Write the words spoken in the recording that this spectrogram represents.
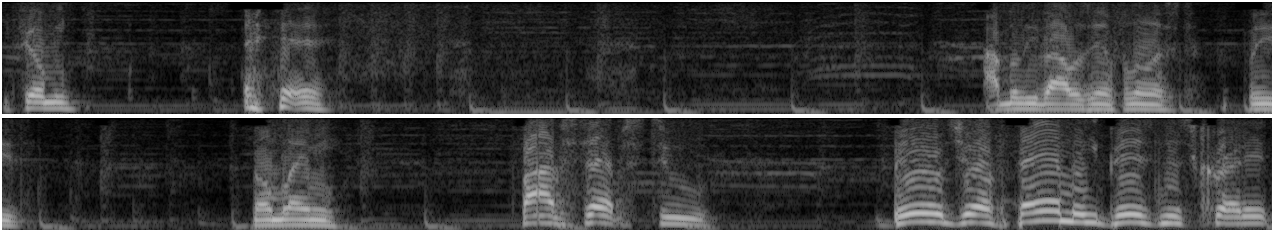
You feel me? I believe I was influenced. Please, don't blame me. Five steps to build your family business credit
